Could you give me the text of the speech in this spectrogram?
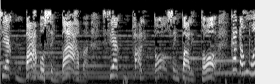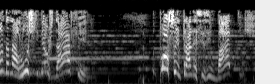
se é com barba ou sem barba, se é com paletó ou sem paletó. Cada um anda na luz que Deus dá, filho. Não posso entrar nesses embates.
